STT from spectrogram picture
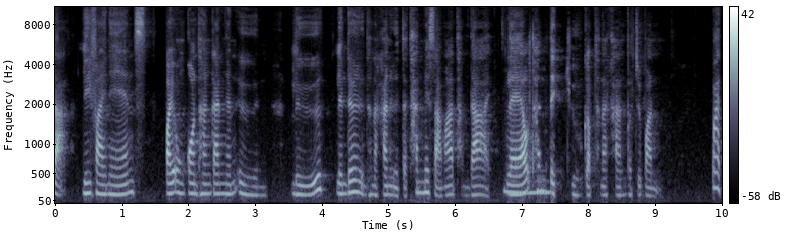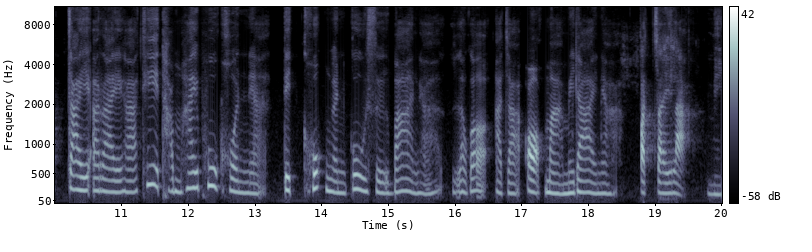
จะ refinance ไปองค์กรทางการเงินอื่น หรือ lender อื่นธนาคารอื่น แต่ท่านไม่สามารถทำได้ แล้วท่านติดอยู่กับธนาคารปัจจุบัน ปัจจัยอะไรคะ ที่ทำให้ผู้คนเนี่ยติดคุกเงินกู้ซื้อบ้านคะแล้วก็อาจจะออกมาไม่ได้เนี่ยค่ะ ปัจจัยหลักมี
